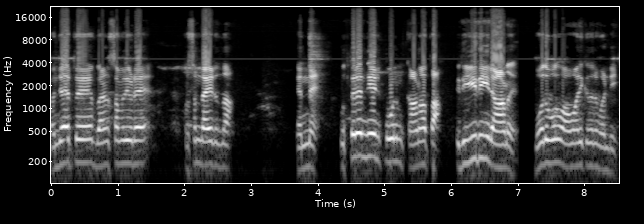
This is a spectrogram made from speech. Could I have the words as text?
പഞ്ചായത്ത് ഭരണസമിതിയുടെ പ്രസിഡന്റായിരുന്ന എന്നെ ഉത്തരേന്ത്യയിൽ പോലും കാണാത്ത രീതിയിലാണ് ബോധപൂർവം അവമാനിക്കുന്നതിന് വേണ്ടി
